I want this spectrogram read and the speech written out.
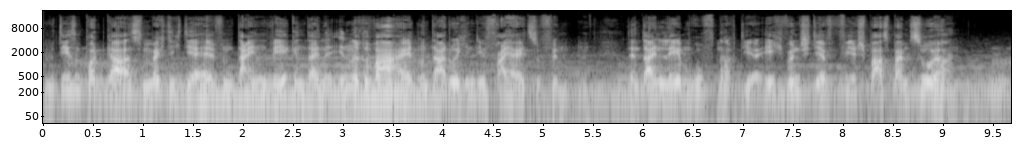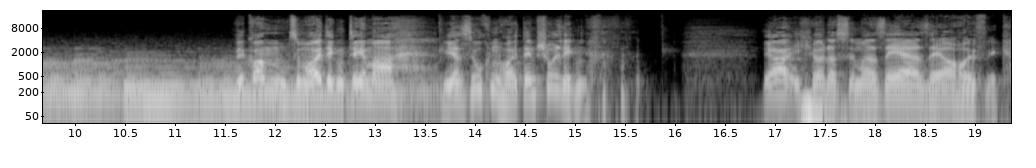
Mit diesem Podcast möchte ich dir helfen, deinen Weg in deine innere Wahrheit und dadurch in die Freiheit zu finden. Denn dein Leben ruft nach dir. Ich wünsche dir viel Spaß beim Zuhören. Willkommen zum heutigen Thema. Wir suchen heute den Schuldigen. Ja, ich höre das immer sehr, sehr häufig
